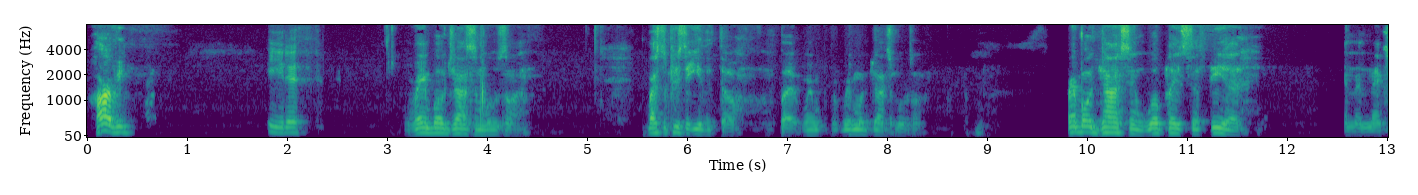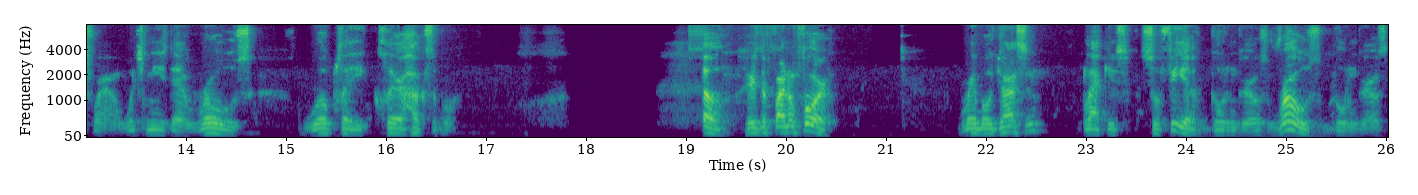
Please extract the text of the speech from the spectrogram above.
Harvey, Edith. Rainbow Johnson moves on. Rest in peace to Edith, though, but Rainbow Johnson moves on. Rainbow Johnson will play Sophia in the next round, which means that Rose will play Claire Huxtable. So here's the final four Rainbow Johnson, Blackish, Sophia, Golden Girls, Rose, Golden Girls,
